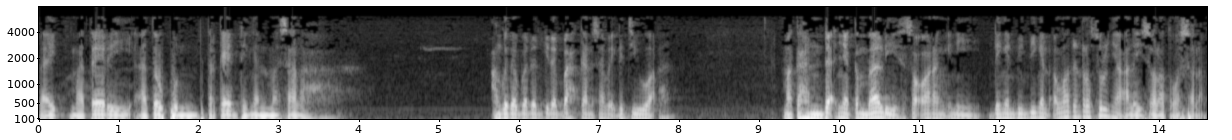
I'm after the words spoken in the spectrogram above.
baik materi ataupun terkait dengan masalah anggota badan kita bahkan sampai kejiwaan. Maka hendaknya kembali seseorang ini dengan bimbingan Allah dan Rasulnya alaihi salatu wassalam.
